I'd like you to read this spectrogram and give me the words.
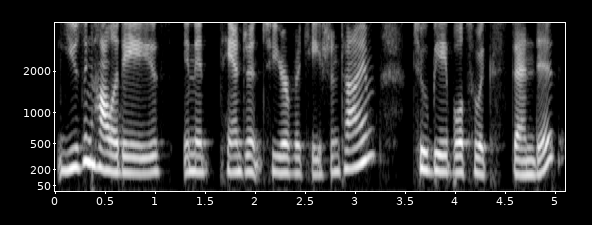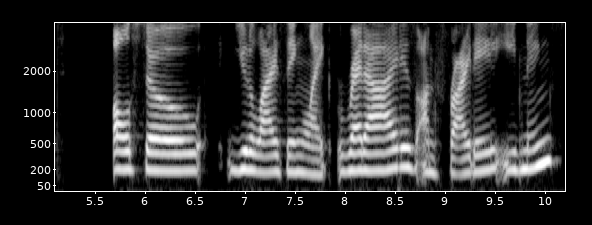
using holidays in a tangent to your vacation time to be able to extend it. Also, utilizing like red eyes on Friday evenings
